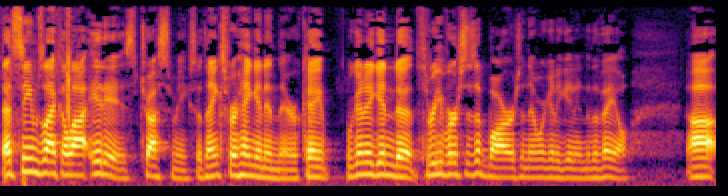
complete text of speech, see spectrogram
That seems like a lot. It is, trust me. So thanks for hanging in there, okay? We're going to get into three verses of bars, and then we're going to get into the veil. Uh,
